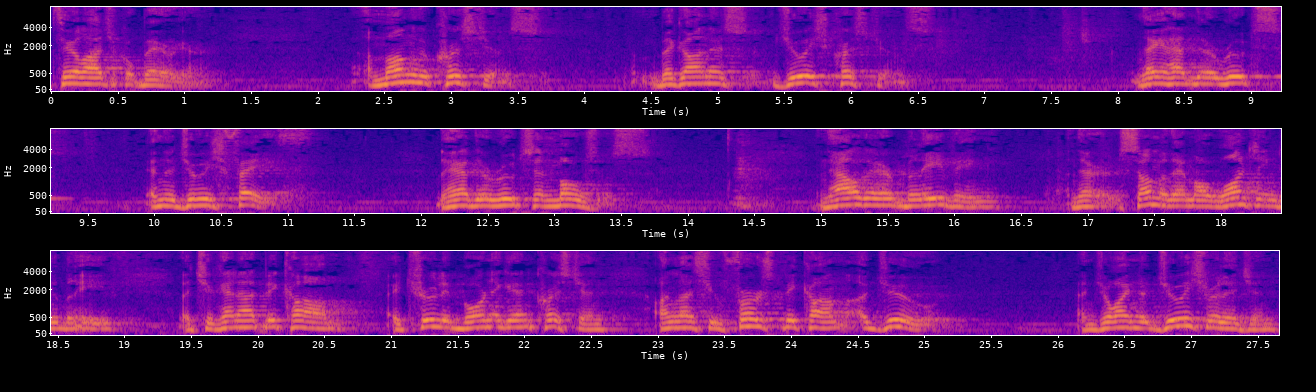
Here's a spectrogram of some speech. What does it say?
Theological barrier. Among the Christians, begun as Jewish Christians, they had their roots in the Jewish faith. They had their roots in Moses. Now they're believing, and some of them are wanting to believe, that you cannot become a truly born again Christian unless you first become a Jew and join the Jewish religion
